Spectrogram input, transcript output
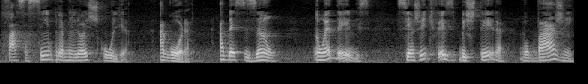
faça sempre a melhor escolha. Agora, a decisão não é deles. Se a gente fez besteira, bobagem,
